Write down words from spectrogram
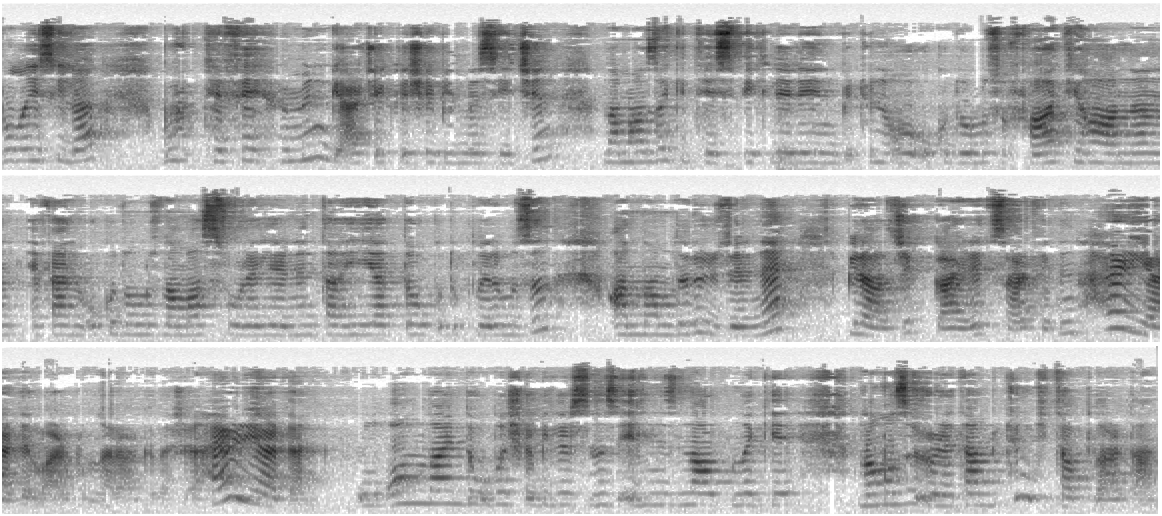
Dolayısıyla bu tefehümün gerçekleşebilmesi için namazdaki tesbihlerin, bütün o okuduğumuz Fatiha'nın, efendim okuduğumuz namaz surelerinin, tahiyyatta okuduklarımızın anlamları üzerine birazcık gayret sarf edin. Her yerde var bunlar arkadaşlar. Her yerden online'da ulaşabilirsiniz. Elinizin altındaki namazı öğreten bütün kitaplardan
